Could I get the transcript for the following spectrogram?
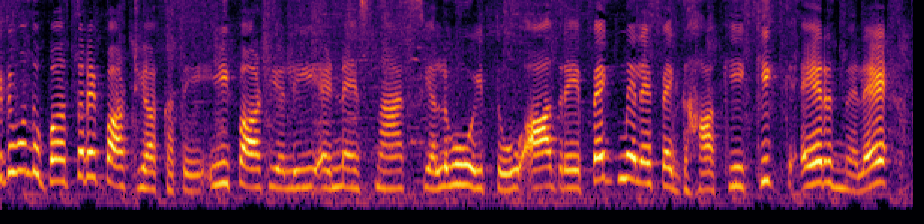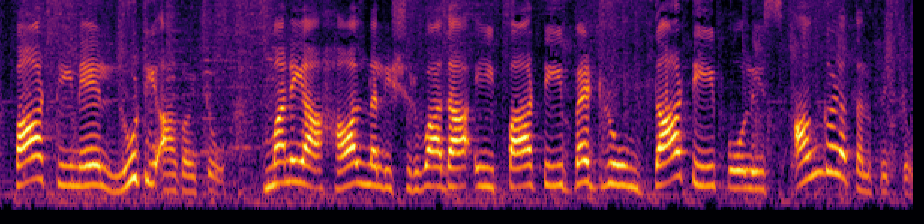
ಇದು ಒಂದು ಬರ್ತ್ಡೇ ಪಾರ್ಟಿಯ ಕತೆ. ಈ ಪಾರ್ಟಿಯಲ್ಲಿ ಎಣ್ಣೆ ಸ್ನ್ಯಾಕ್ಸ್ ಎಲ್ಲವೂ ಇತ್ತು. ಆದರೆ ಪೆಗ್ ಮೇಲೆ ಪೆಗ್ ಹಾಕಿ ಕಿಕ್ ಏರಿದ ಮೇಲೆ ಪಾರ್ಟಿನೇ ಲೂಟಿ ಆಗೋಯ್ತು. ಮನೆಯ ಹಾಲ್ನಲ್ಲಿ ಶುರುವಾದ ಈ ಪಾರ್ಟಿ ಬೆಡ್ರೂಮ್ ದಾಟಿ ಪೊಲೀಸ್ ಅಂಗಳ ತಲುಪಿತ್ತು.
